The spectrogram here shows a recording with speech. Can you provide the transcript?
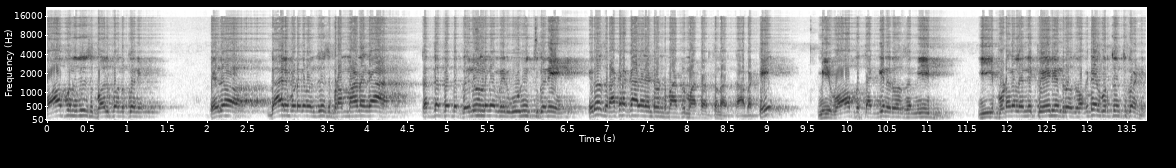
వాపును చూసి బల్బు అనుకొని ఏదో గాలి బుడగలను చూసి బ్రహ్మాండంగా పెద్ద పెద్ద బెలూన్లుగా మీరు ఊహించుకొని ఈరోజు రకరకాలైనటువంటి మాటలు మాట్లాడుతున్నారు. కాబట్టి మీ వాపు తగ్గిన రోజు మీ ఈ బుడగలన్నీ పేలిన రోజు ఒకటే గుర్తుంచుకోండి.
